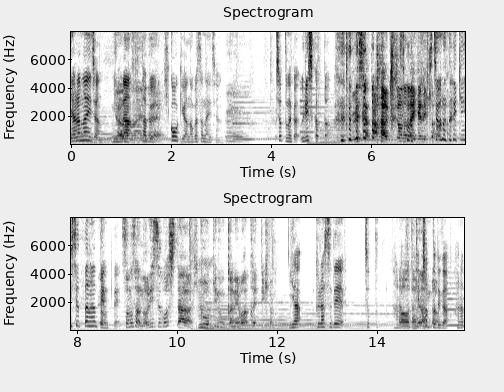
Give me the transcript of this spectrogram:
やらないじゃんみんなね。多分。飛行機は逃さないじゃん。うん。ちょっとなんか嬉しかった。嬉しかった。あ 貴重な体験できた。貴重な体験しちゃったなと思って。えそのさ乗り過ごした飛行機のお金は返ってきたの、いやプラスでちょっと払ってダメなんだ。ちょっとてか払っ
